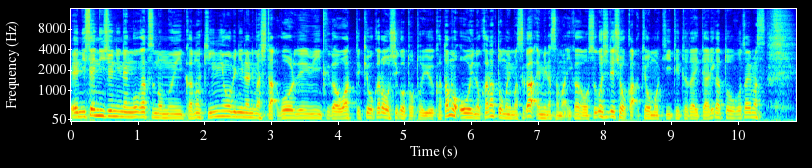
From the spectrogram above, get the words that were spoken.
えー2022年5月の6日の金曜日になりました。ゴールデンウィークが終わって今日からお仕事という方も多いのかなと思いますが、えー皆様いかがお過ごしでしょうか？今日も聞いていただいてありがとうございます。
